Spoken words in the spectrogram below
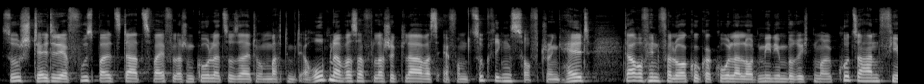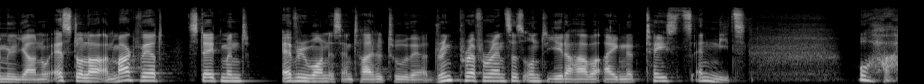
So stellte der Fußballstar zwei Flaschen Cola zur Seite und machte mit erhobener Wasserflasche klar, was er vom zuckrigen Softdrink hält. Daraufhin verlor Coca-Cola laut Medienberichten mal kurzerhand 4 Milliarden US-Dollar an Marktwert. Statement: Everyone is entitled to their drink preferences und jeder habe eigene Tastes and Needs. Oha.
